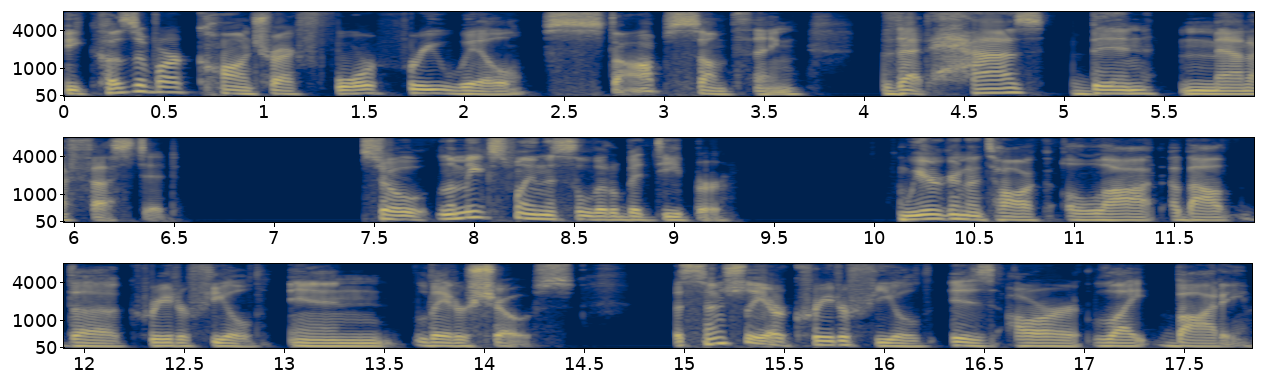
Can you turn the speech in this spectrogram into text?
because of our contract for free will, stop something that has been manifested. So let me explain this a little bit deeper. We are going to talk a lot about the creator field in later shows. Essentially, our creator field is our light body.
